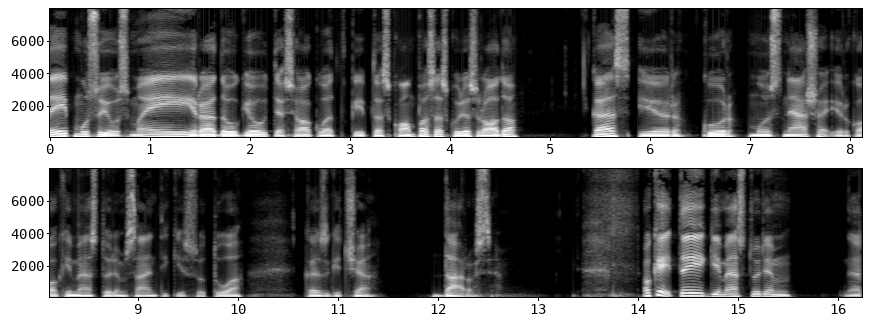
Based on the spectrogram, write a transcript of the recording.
taip, mūsų jausmai yra daugiau tiesiog, va, kaip tas kompasas, kuris rodo, kas ir kur mus neša ir kokį mes turim santykį su tuo, kasgi čia darosi. Ok, taigi mes turim, e,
